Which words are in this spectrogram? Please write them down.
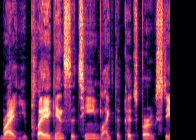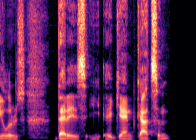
right? You play against a team like the Pittsburgh Steelers that is again got some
